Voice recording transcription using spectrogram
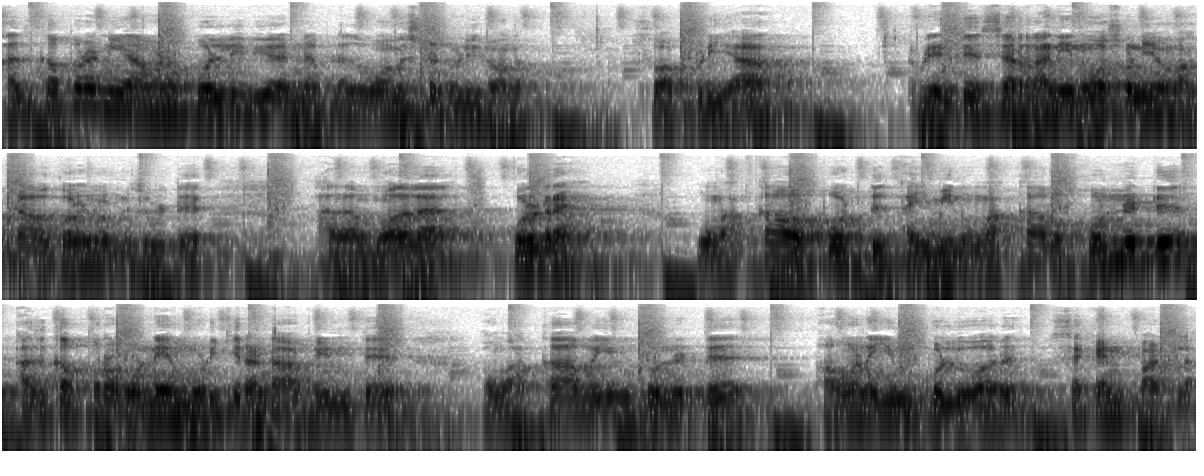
அதுக்கப்புறம் நீ அவனை கொல்லிவியோ என்ன பண்ணது ஓமிஸ்ட்னு சொல்லிடுவாங்க. ஸோ அப்படியா? அப்படின்ட்டு சரிடா நீ என்னவோ சொன்னி உங்கள் அக்காவை கொல்லணும் அப்படின்னு சொல்லிட்டு அதை முதல்ல கொள்கிறேன் உங்கள் அக்காவை போட்டு ஐ மீன் உங்கள் அக்காவை கொன்னுட்டு அதுக்கப்புறம் உன்னைய முடிக்கிறேன்டா அப்படின்ட்டு அவங்க அக்காவையும் கொண்டுட்டு அவனையும் கொல்லுவார் செகண்ட் பார்ட்டில்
